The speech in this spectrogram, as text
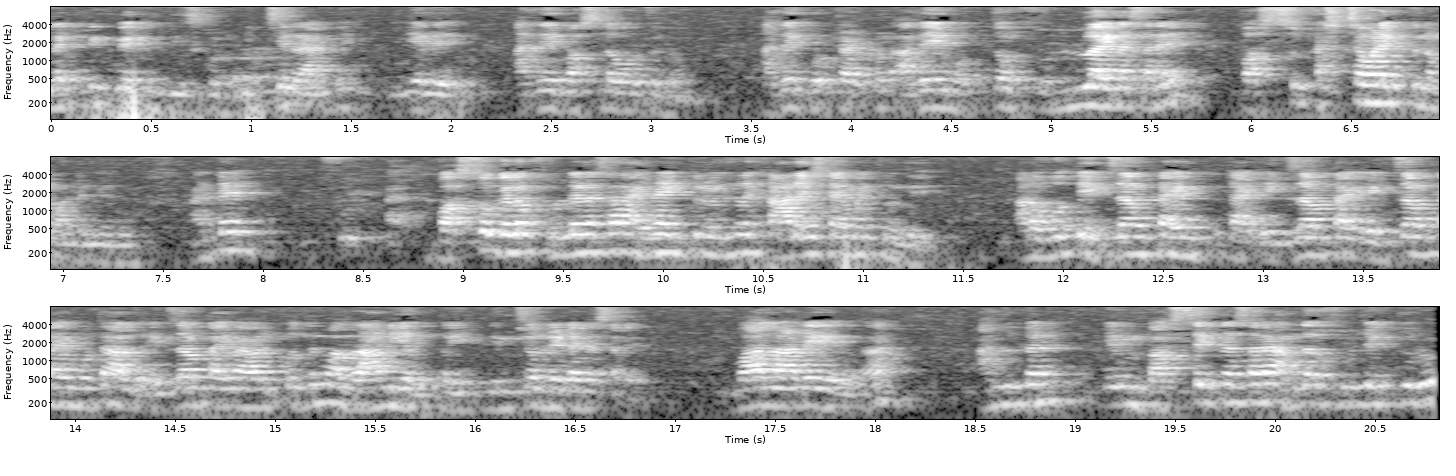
ఎలక్ట్రిక్ వెహికల్ తీసుకోండి ఇచ్చిరా అంటే ఇయ్యలేదు. అదే బస్సులో పోతున్నాం. అదే కొట్లాడుకుని అదే మొత్తం ఫుల్ అయినా సరే బస్సు కష్టపడి ఎక్కుతున్నాం అంటే మేము. అంటే బస్సు ఒకవేళ ఫుల్ అయినా సరే అయినా ఎక్కుతున్నాం. ఎందుకంటే కాలేజ్ టైం అవుతుంది. అక్కడ పోతే exam time exam time exam time పోతే వాళ్ళు ఎగ్జామ్ టైం అయిపోతే వాళ్ళు రాని నిమిషం లేట్ అయినా సరే. వాళ్ళు ఆడే అందుకని మేము బస్సు ఎక్కినా సరే అందరు ఫుల్ ఎక్కుతురు.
